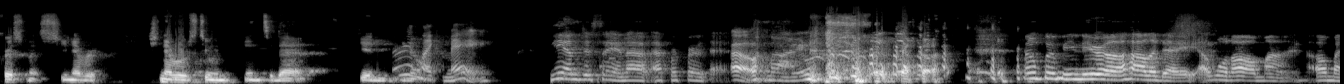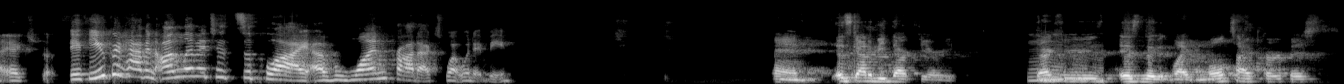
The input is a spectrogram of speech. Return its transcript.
Christmas. She never she never was too in, into that. Getting, You're you know. like May. Yeah, I'm just saying. I, I prefer that. Oh. mine. don't put me near a holiday. I want all mine, all my extras. If you could have an unlimited supply of one product, what would it be? Man, it's got to be Dark Fury. Dark Mm. Fury is, is the like multi-purpose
